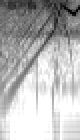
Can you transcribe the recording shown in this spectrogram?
Bye.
